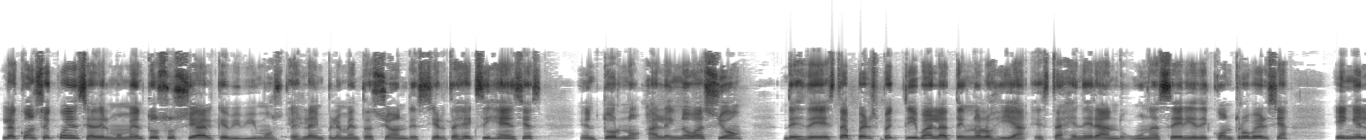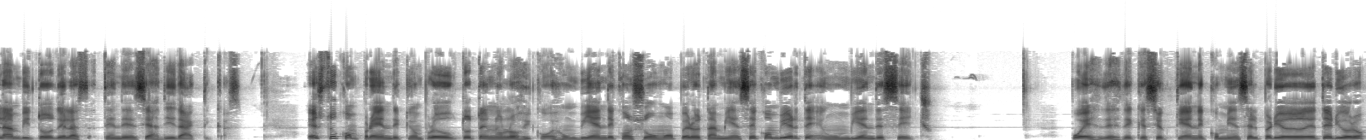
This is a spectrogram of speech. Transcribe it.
La consecuencia del momento social que vivimos es la implementación de ciertas exigencias en torno a la innovación. Desde esta perspectiva, la tecnología está generando una serie de controversias en el ámbito de las tendencias didácticas. Esto comprende que un producto tecnológico es un bien de consumo, pero también se convierte en un bien desecho. Pues desde que se obtiene comienza el periodo de deterioro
